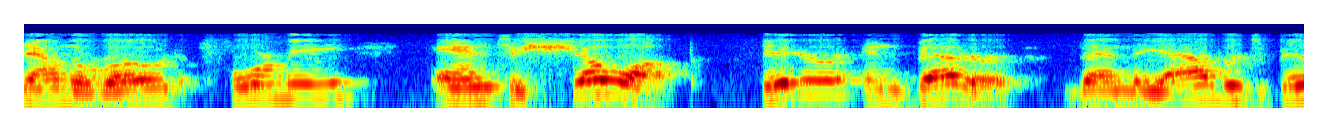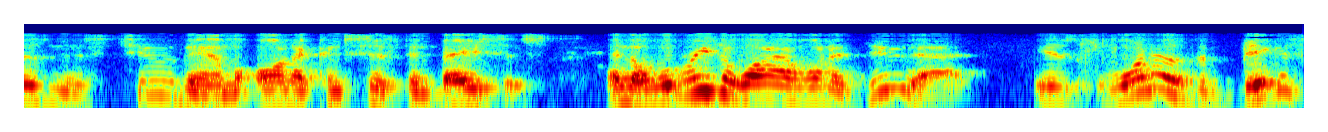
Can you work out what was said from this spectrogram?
down the road for me, and to show up bigger and better than the average business to them on a consistent basis. And the reason why I want to do that is one of the biggest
